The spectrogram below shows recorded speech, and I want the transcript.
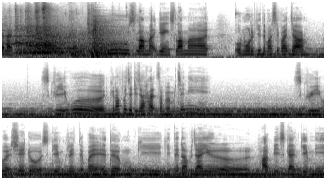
Jalan. Uh, selamat geng, selamat. Umur kita masih panjang. Squidward, kenapa jadi jahat sampai macam ni? Squidward Shadows, game created by Adam. Mungkin kita dah berjaya habiskan game ni.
